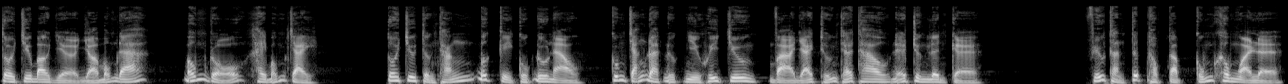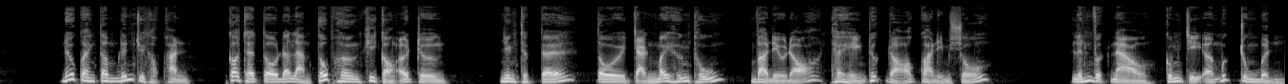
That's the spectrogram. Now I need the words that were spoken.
Tôi chưa bao giờ giỏi bóng đá, bóng rổ hay bóng chày. Tôi chưa từng thắng bất kỳ cuộc đua nào, cũng chẳng đoạt được nhiều huy chương và giải thưởng thể thao để trưng lên kệ. Phiếu thành tích học tập cũng không ngoại lệ. Nếu quan tâm đến chuyện học hành, có thể tôi đã làm tốt hơn khi còn ở trường. Nhưng thực tế tôi chẳng mấy hứng thú, và điều đó thể hiện rất rõ qua điểm số. Lĩnh vực nào cũng chỉ ở mức trung bình.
